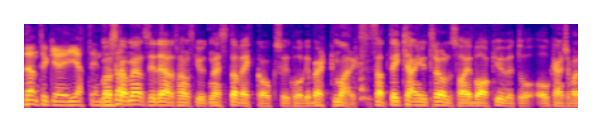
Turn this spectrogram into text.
Den tycker jag är Man ska ha jätteintressant. med sig där att han ska ut nästa vecka också i KG Bertmarks. Så att det kan ju Trulls ha i bakhuvudet och, och kanske vara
